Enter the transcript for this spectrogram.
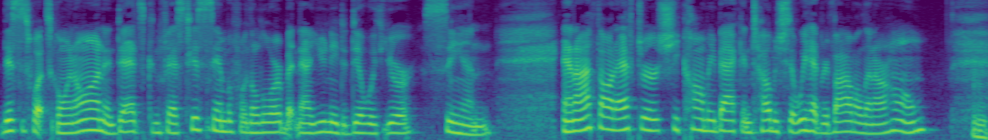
this is what's going on. And dad's confessed his sin before the Lord, but now you need to deal with your sin. And I thought after she called me back and told me, she said, We had revival in our home. Mm.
